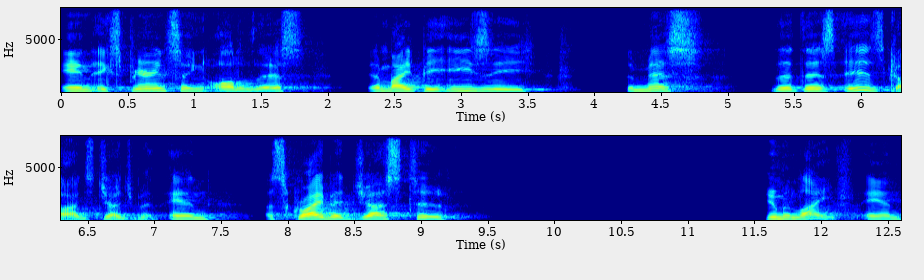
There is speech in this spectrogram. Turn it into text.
and experiencing all of this, it might be easy to miss that this is God's judgment and ascribe it just to human life and,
